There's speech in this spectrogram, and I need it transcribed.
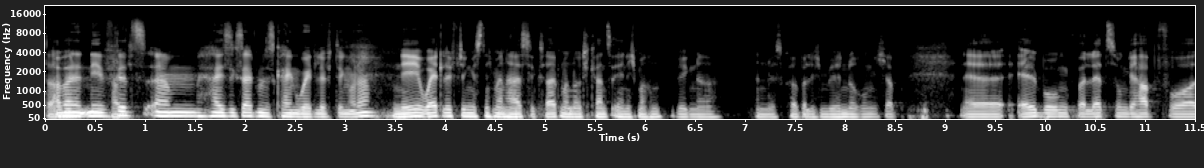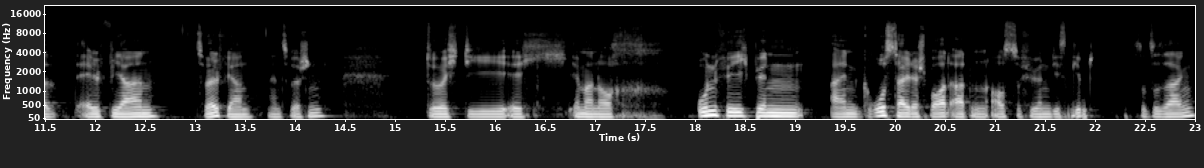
Aber nee, Fritz, ähm, heißt Excitement ist kein Weightlifting, oder? Nee, Weightlifting ist nicht mein heißes Excitement und ich kann es eh nicht machen, wegen einer, nennen wir es körperlichen Behinderung. Ich habe eine Ellbogenverletzung gehabt vor elf Jahren, zwölf Jahren inzwischen, durch die ich immer noch unfähig bin, einen Großteil der Sportarten auszuführen, die es gibt, sozusagen.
